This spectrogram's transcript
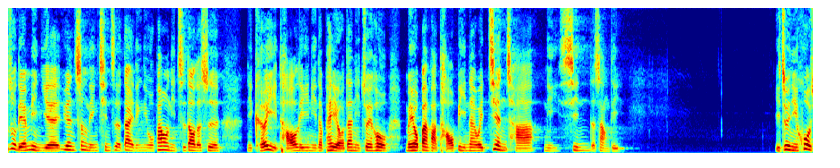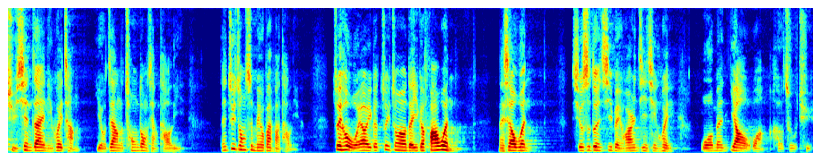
主怜悯，也愿圣灵亲自的带领你。我盼望你知道的是，你可以逃离你的配偶，但你最后没有办法逃避那位鉴察你心的上帝，以至于你或许现在你会常有这样的冲动想逃离，但最终是没有办法逃离的。最后，我要一个最重要的一个发问，乃是要问。休斯顿西北华人进行会，我们要往何处去？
